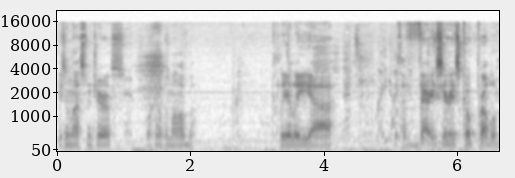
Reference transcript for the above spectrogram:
He's in Las Venturas, working with the mob. Clearly, uh, with a very serious coke problem.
